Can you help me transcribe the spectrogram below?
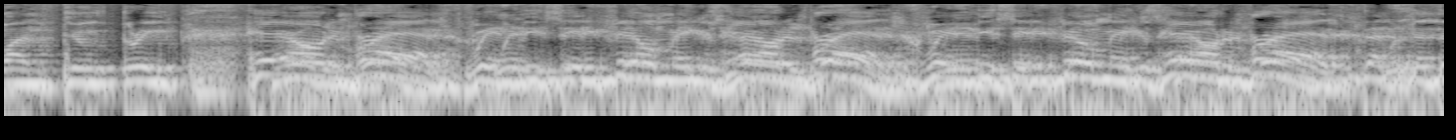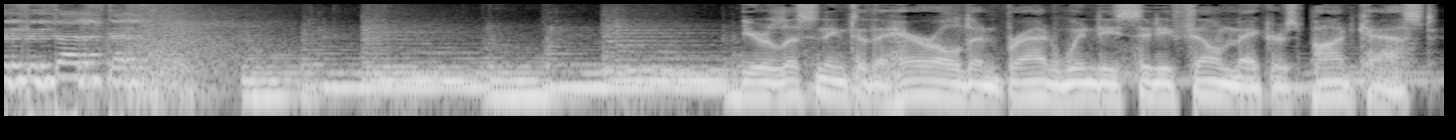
One, two, three. Harold and Brad. Windy City Filmmakers. Harold and Brad. Windy City Filmmakers. Harold and Brad. Da, da, da. You're listening to the Harold and Brad Windy City Filmmakers podcast.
